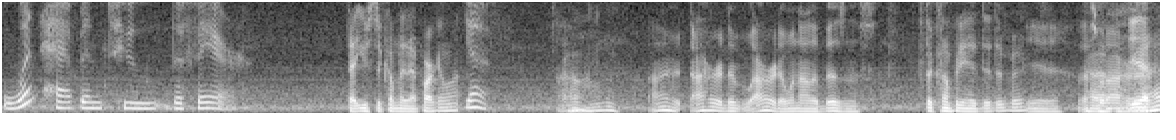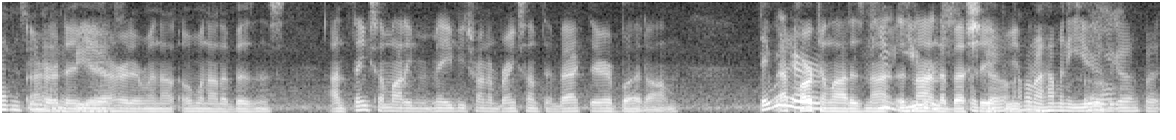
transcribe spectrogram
what happened to the fair? that used to come to that parking lot. Yes. I heard, I heard it, I heard it went out of business. The company that did the fair. Yeah, that's Uh, what I heard. yeah, I haven't seen I that heard in a that. few Yeah, I heard it went out went out of business. I think somebody may be trying to bring something back there, but um, They were That parking lot is not- is not in the best shape ago. I don't know how many years Yeah. ago, but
